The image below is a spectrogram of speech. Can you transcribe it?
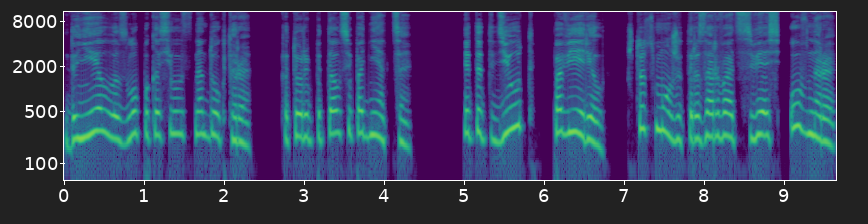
Даниэлла зло покосилась на доктора, который пытался подняться. Этот идиот поверил, что сможет разорвать связь Овнера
